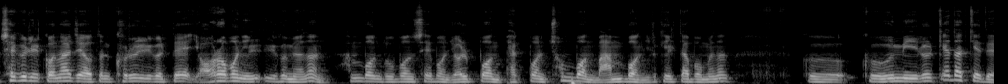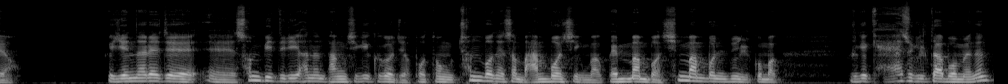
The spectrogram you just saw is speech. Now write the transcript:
책을 읽거나 이제 어떤 글을 읽을 때 여러 번 읽- 읽으면은 한 번, 두 번, 세 번, 열 번, 백 번, 천 번, 만 번 이렇게 읽다 보면은 그, 그 의미를 깨닫게 돼요. 그 옛날에 에, 선비들이 하는 방식이 그거죠. 보통 천 번에서 만 번씩 막 몇만 번, 십만 번도 읽고 막 그렇게 계속 읽다 보면은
